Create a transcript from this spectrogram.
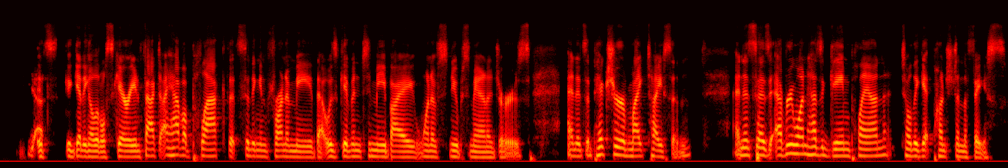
yes. it's getting a little scary. In fact, I have a plaque that's sitting in front of me that was given to me by one of Snoop's managers. And it's a picture of Mike Tyson. And it says, Everyone has a game plan till they get punched in the face.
